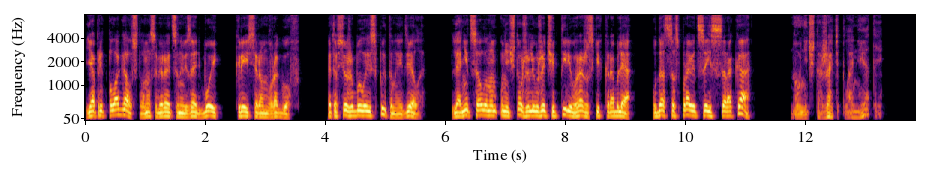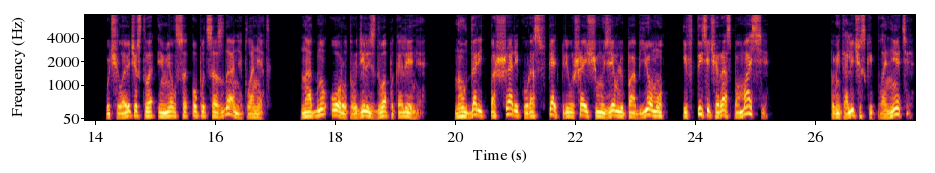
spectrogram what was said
Я предполагал, что она собирается навязать бой крейсерам врагов. Это все же было испытанное дело. Леонид с Алланом уничтожили уже четыре вражеских корабля. Удастся справиться и с сорока, но уничтожать планеты? У человечества имелся опыт создания планет. На одну ору трудились два поколения. Но ударить по шарику раз в пять превышающему Землю по объему и в тысячи раз по массе? По металлической планете,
